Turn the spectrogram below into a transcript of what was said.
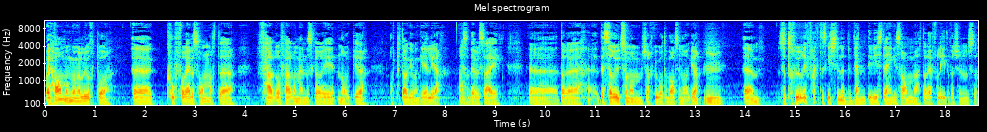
Og jeg har mange ganger lurt på eh, hvorfor er det sånn at eh, færre og færre mennesker i Norge oppdager evangeliet. Altså det vil si er, Det ser ut som om kirka går tilbake i Norge. Em, så tror jeg faktisk ikke nødvendigvis det henger sammen med at det er for lite forkynnelse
